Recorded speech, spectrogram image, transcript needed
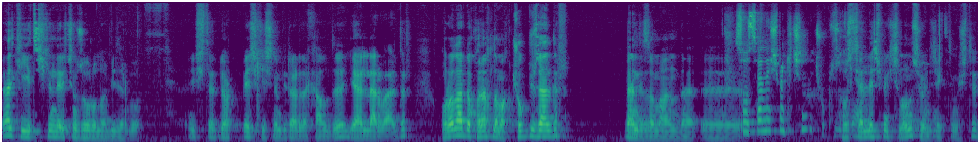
Belki yetişkinler için zor olabilir bu. İşte 4-5 kişinin bir arada kaldığı yerler vardır. Oralarda konaklamak çok güzeldir. Ben de zamanında e, sosyalleşmek için de çok iyi. sosyalleşmek için onu söyleyecektim işte.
